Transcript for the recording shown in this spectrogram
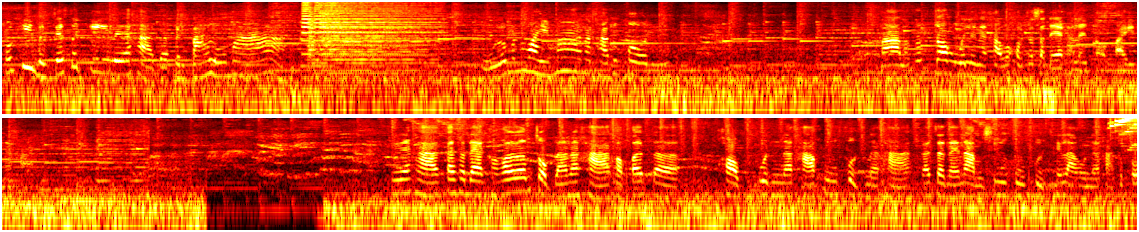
เขาขี่เหมือนเจ็ตสกีเลยค่ะ แต่เป็นปลาโลมาโหแล้วมันไวมากนะคะทุกคน ตาเราต้องจ้องไว้เลยนะคะ ว่าเขาจะแสดงอะไรต่อไปนะคะนี่นะคะการแสดงเขาก็เริ่มจบแล้วนะคะ เขาก็จะขอบคุณนะคะครูฝึกนะคะ ก็จะแนะนำชื่อครูฝึกให้เรานะคะ ทุกค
